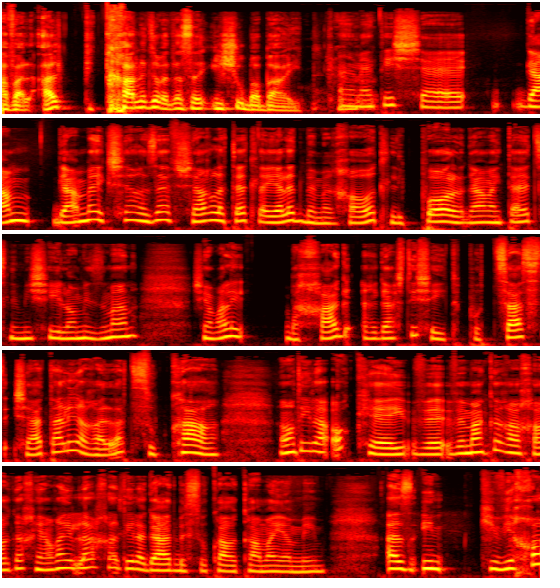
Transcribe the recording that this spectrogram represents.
אבל אל תטחן את זה ותעשה אישו בבית. האמת היא שגם גם בהקשר הזה אפשר לתת לילד במרכאות ליפול, גם הייתה אצלי מישהי לא מזמן, שהיא אמרה לי, בחג הרגשתי שהתפוצצתי, שהייתה לי הרעלת סוכר. אמרתי לה, אוקיי, ו- ומה קרה אחר כך? היא אמרה לי, לא יכלתי לגעת בסוכר כמה ימים. אז היא כביכול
